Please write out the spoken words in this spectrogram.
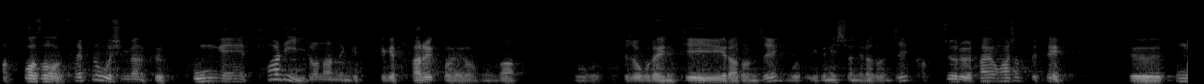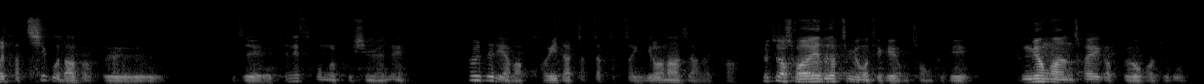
바꿔서 살펴보시면 그 공의 털이 일어나는 게 되게 다를 거예요. 뭔가 뭐 대표적으로 NT라든지 뭐 이그니션이라든지 각주를 사용하셨을 때 그 공을 다 치고 나서 그 이제 테니스 공을 보시면은 털들이 아마 거의 다 짝짝짝짝 일어나지 않을까. 그렇죠. 저희들 같은 경우는 되게 엄청 그게 극명한 차이가 보여가지고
